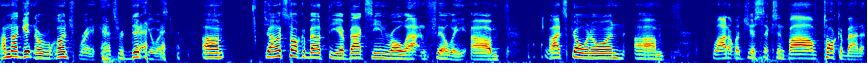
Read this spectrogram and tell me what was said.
I'm not getting a lunch break. That's ridiculous. Um, John, let's talk about the uh, vaccine rollout in Philly. Um, lots going on. Um, a lot of logistics involved. Talk about it.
